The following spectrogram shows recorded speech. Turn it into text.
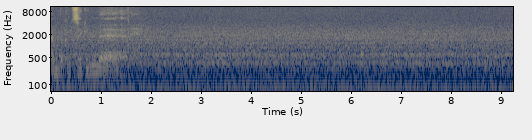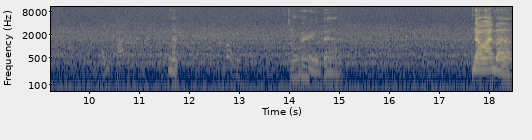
I'm. The consigliere. Are you caught? No, Who are you? don't worry about it. No, I'm uh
